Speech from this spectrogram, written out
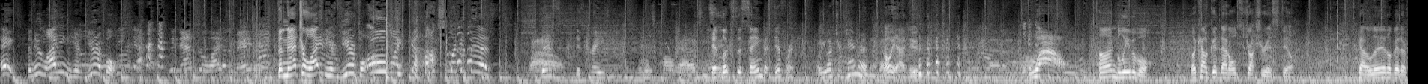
hey, the new lighting here is beautiful. The natural light's amazing. The natural lighting here is beautiful. Oh my gosh, look at this. Wow. This is crazy. Yeah, that's insane. It looks the same but different. Oh, you left your camera in there, bud. Oh yeah, dude. wow. Unbelievable. Look how good that old structure is still. Got a little bit of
